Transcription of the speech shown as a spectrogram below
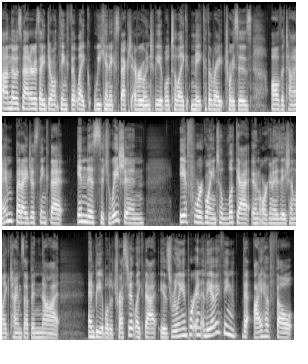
on those matters. I don't think that like we can expect everyone to be able to like make the right choices all the time, but I just think that in this situation if we're going to look at an organization like Times Up and not and be able to trust it, like that is really important. And the other thing that I have felt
